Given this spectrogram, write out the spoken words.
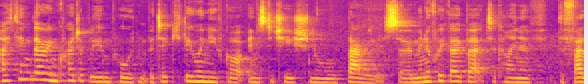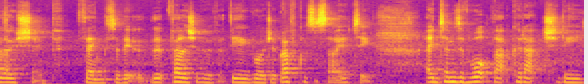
I think they're incredibly important, particularly when you've got institutional barriers. So, I mean, if we go back to kind of the fellowship thing, so the, the fellowship of the Royal Geographical Society, in terms of what that could actually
